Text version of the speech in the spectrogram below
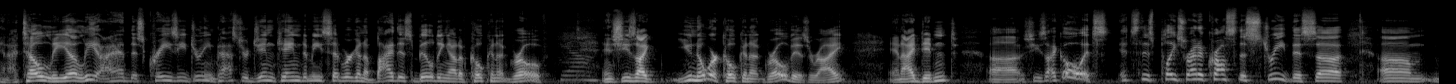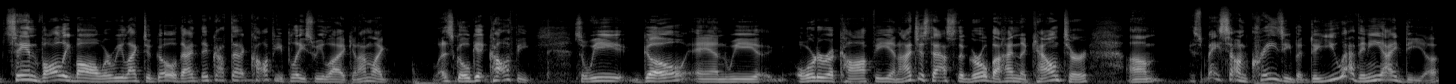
and I tell Leah, Leah, I had this crazy dream. Pastor Jim came to me, said, We're going to buy this building out of Coconut Grove. Yeah. And she's like, You know where Coconut Grove is, right? and I didn't. Uh, she's like, "Oh, it's it's this place right across the street, this uh, um, sand volleyball where we like to go. That they've got that coffee place we like." And I'm like, "Let's go get coffee." So we go and we order a coffee, and I just asked the girl behind the counter. Um, this may sound crazy, but do you have any idea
